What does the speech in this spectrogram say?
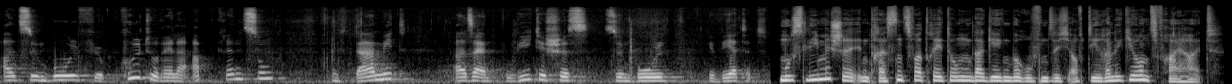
als Symbol für kulturelle Abgrenzung und damit als ein politisches Symbol gewertet. Muslimische Interessensvertretungen dagegen berufen sich auf die Religionsfreiheit.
